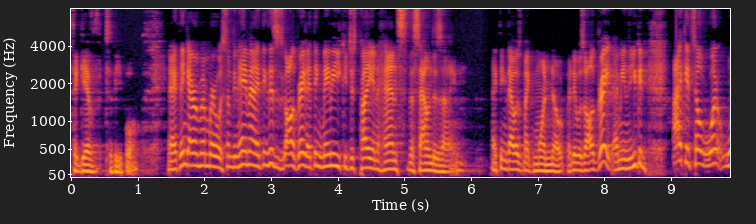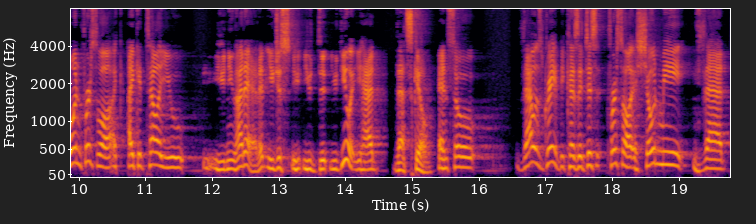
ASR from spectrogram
to give to people. And I think I remember it was something, hey man, I think this is all great. I think maybe you could just probably enhance the sound design. I think that was like one note, but it was all great. I mean, you could, I could tell one, one first of all, I, I could tell you, you knew how to edit. You just, you, you did, you knew it. You had that skill. And so that was great because it just, first of all, it showed me that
